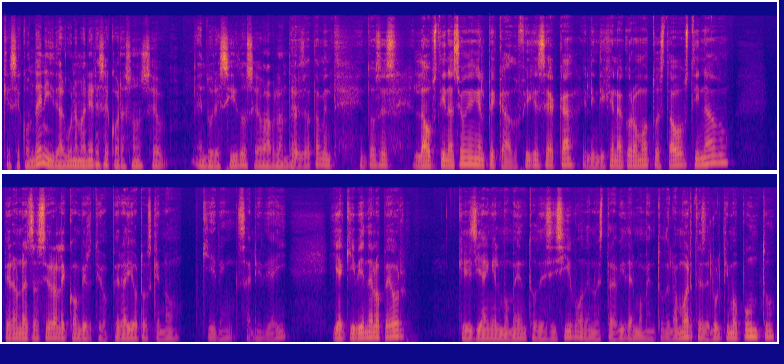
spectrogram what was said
que se condene y de alguna manera ese corazón se endurecido se va a ablandar. Exactamente. Entonces, la obstinación en el pecado. Fíjese acá, el indígena Coromoto estaba obstinado, pero Nuestra Señora le convirtió. Pero hay otros que no quieren salir de ahí. Y aquí viene lo peor, que es ya en el momento decisivo de nuestra vida, el momento de la muerte, es el último punto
